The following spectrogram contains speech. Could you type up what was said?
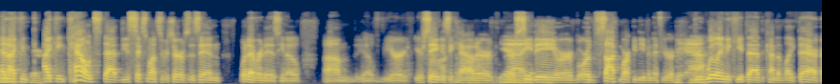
Yeah, and I can sure. I can count that these six months of reserves is in whatever it is, you know, um, you know your your savings account or, yeah, or CD or or the stock market, even if you're if you're willing to keep that kind of like there,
